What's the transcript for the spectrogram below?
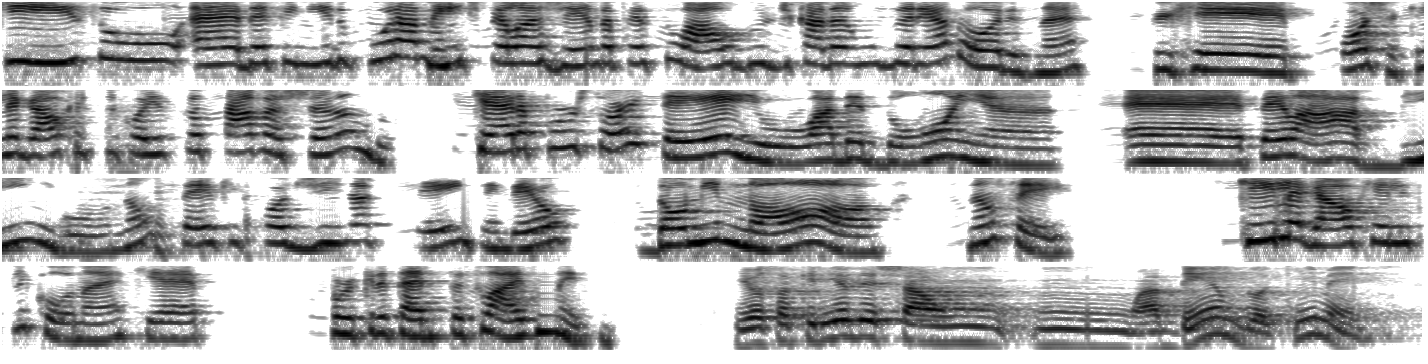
que isso é definido puramente pela agenda pessoal do, de cada um dos vereadores, né? Porque, poxa, que legal que ele explicou isso, que eu estava achando que era por sorteio, a dedonha, é, sei lá, bingo, não sei o que podia ser, entendeu? Dominó, não sei. Que legal que ele explicou, né? Que é por critérios pessoais mesmo. E eu só queria deixar um, um adendo aqui, Mendes,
